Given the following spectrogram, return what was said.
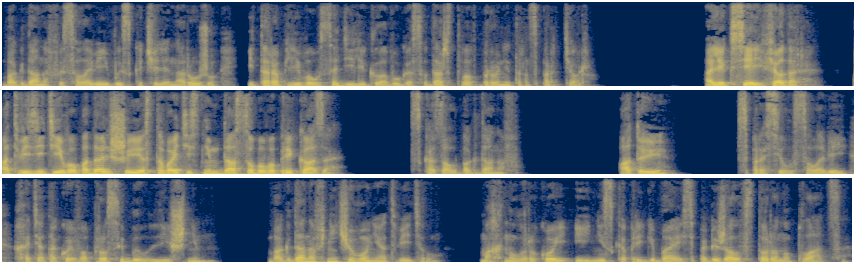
Богданов и Соловей выскочили наружу и торопливо усадили главу государства в бронетранспортер. «Алексей, Федор, отвезите его подальше и оставайтесь с ним до особого приказа», — сказал Богданов. «А ты?» — спросил Соловей, хотя такой вопрос и был лишним. Богданов ничего не ответил, махнул рукой и, низко пригибаясь, побежал в сторону плаца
